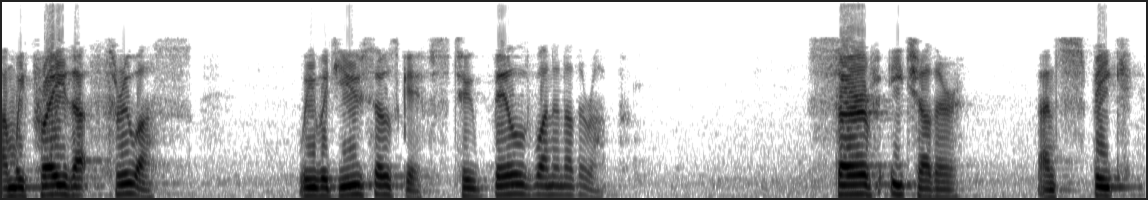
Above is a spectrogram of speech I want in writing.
and we pray that through us we would use those gifts to build one another up, serve each other, and speak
